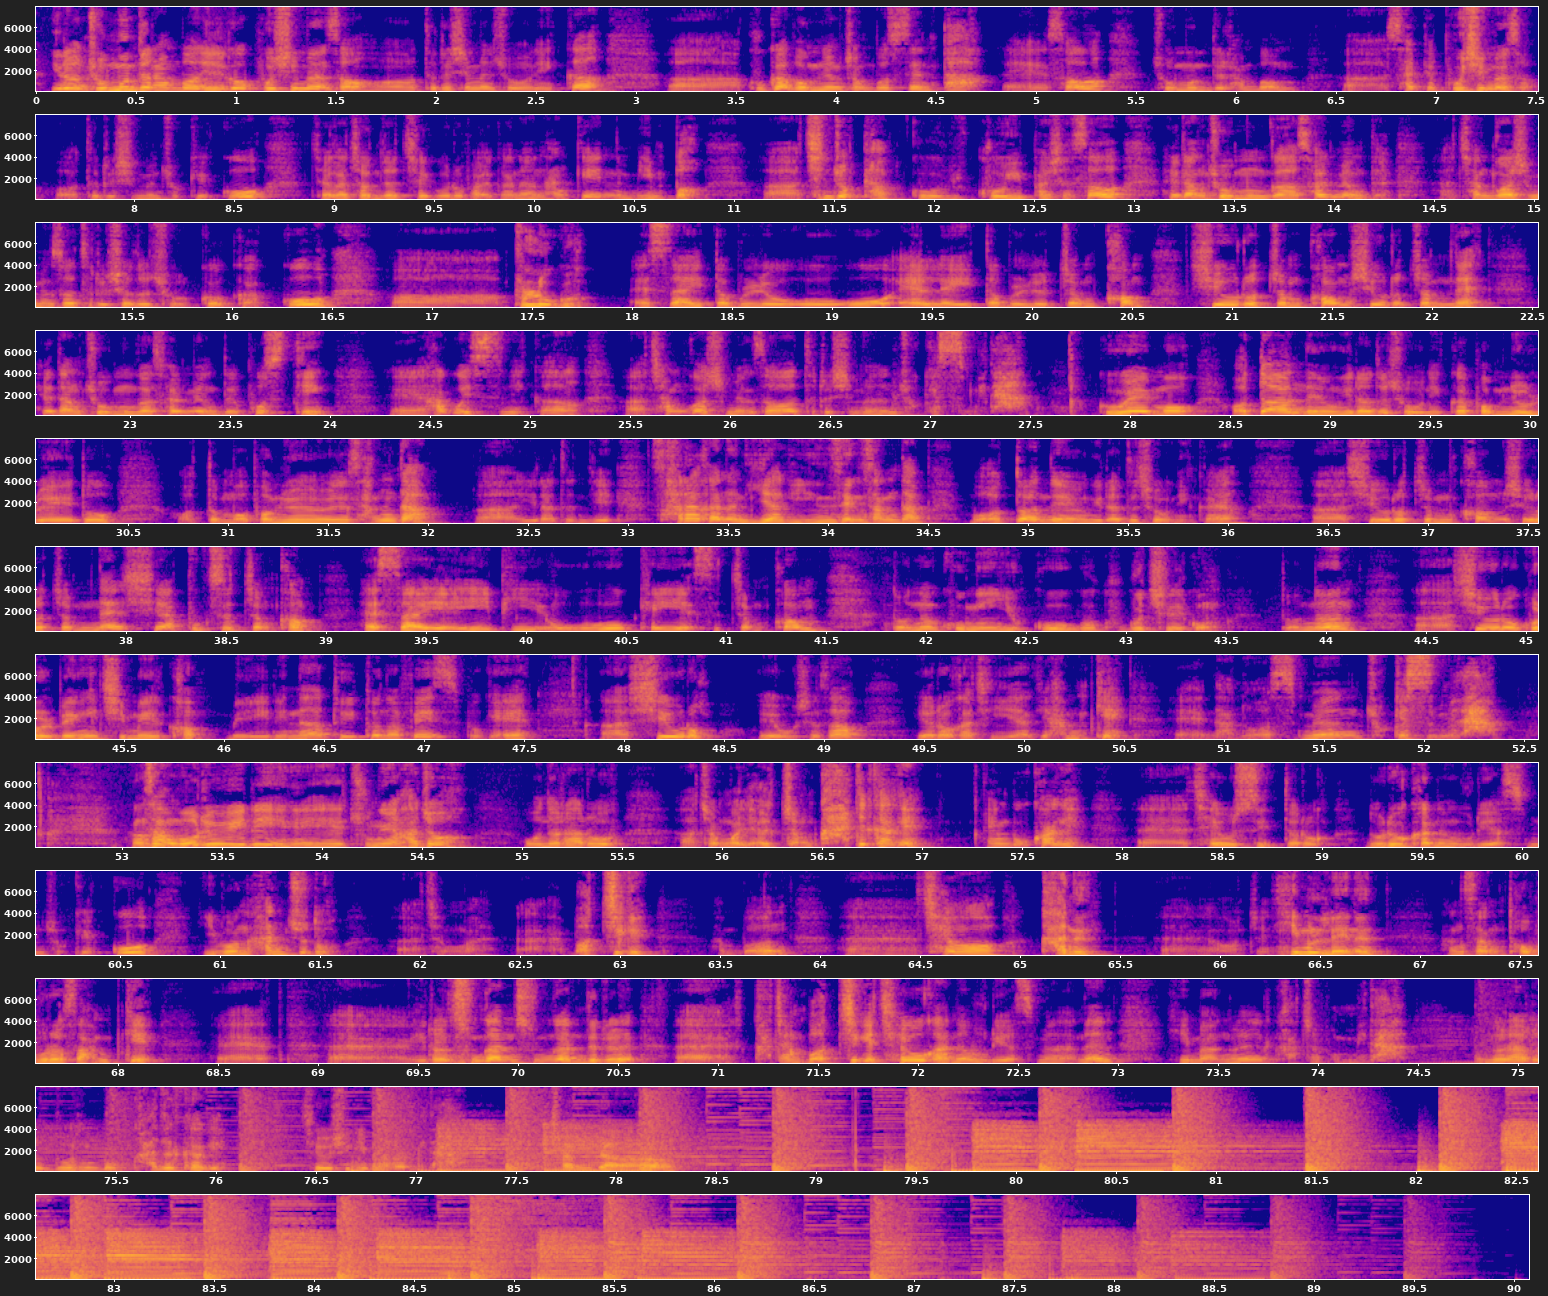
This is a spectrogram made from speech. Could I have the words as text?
이런 조문들 한번 읽어보시면서 어, 들으시면 좋으니까 어, 국가법령정보센터에서 조문들 한번 어, 살펴보시면서 어, 들으시면 좋겠고 제가 전자책으로 발간한 함께 있는 민법 어, 친족편 구, 구입하셔서 해당 조문과 설명들 어, 참고하시면서 들으셔도 좋을 것 같고 어, 블로그 siwoolaw.com, siwo.com, siwo.net 해당 조문과 설명들 포스팅 예, 하고 있으니까 아, 참고하시면서 들으시면 좋겠습니다. 그 외에 뭐 어떠한 내용이라도 좋으니까 법률 외에도 어떤 뭐 법률 상담이라든지 살아가는 이야기 인생 상담 뭐 어떠한 내용이라도 좋으니까요. 아, siwo.com, siwo.net, siabooks.com, siabooks.com 또는 026959-9970 또는 시우로 골뱅이 지메일컴 메일이나 트위터나 페이스북에 시우로에 오셔서 여러 가지 이야기 함께 나누었으면 좋겠습니다. 항상 월요일이 중요하죠. 오늘 하루 아, 정말 열정 가득하게 행복하게 채울 수 있도록 노력하는 우리였으면 좋겠고 이번 한 주도 아, 정말 아, 멋지게 한번 채워가는 힘을 내는 항상 더불어서 함께 이런 순간순간들을 에, 가장 멋지게 채워가는 우리였으면 하는 희망을 가져봅니다. 오늘 하루도 행복 가득하게 채우시기 바랍니다. 감사합니다.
